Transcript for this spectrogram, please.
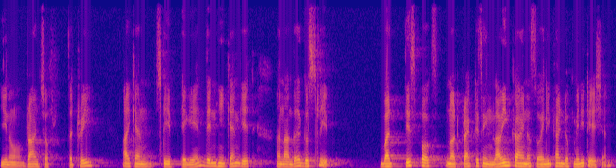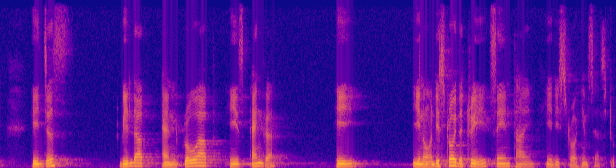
you know, branch of the tree. I can sleep again, then he can get another good sleep. But this fox not practicing loving kindness or any kind of meditation, he just build up and grow up his anger. He, you know, destroy the tree, same time he destroy himself too.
